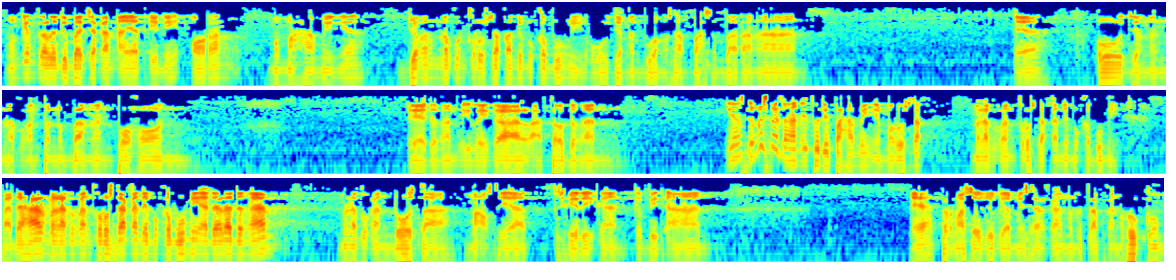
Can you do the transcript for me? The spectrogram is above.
Mungkin kalau dibacakan ayat ini orang memahaminya jangan melakukan kerusakan di muka bumi. Oh, jangan buang sampah sembarangan. Ya, Oh, jangan melakukan penebangan pohon ya dengan ilegal atau dengan yang semesta dengan itu dipahaminya merusak melakukan kerusakan di muka bumi. Padahal melakukan kerusakan di muka bumi adalah dengan melakukan dosa, maksiat, kesyirikan, kebid'ahan. Ya, termasuk juga misalkan menetapkan hukum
